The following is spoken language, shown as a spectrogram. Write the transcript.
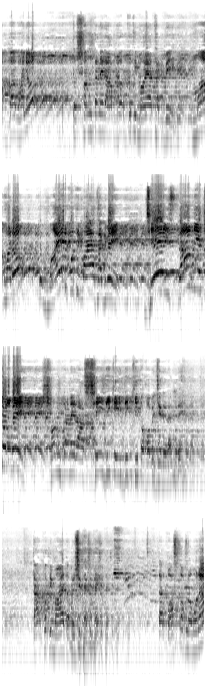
আব্বা ভালো, তো সন্তানের আব্বার প্রতি মায়া থাকবে। মা ভালো, তো মায়ের প্রতি মায়া থাকবে। যে ইসলাম নিয়ে চলবে, সন্তানেরা সেই দিকেই দীক্ষিত হবে, জেনে রাখবে। তার প্রতি মায়াটা বেশি থাকবে। তার বাস্তব নমুনা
